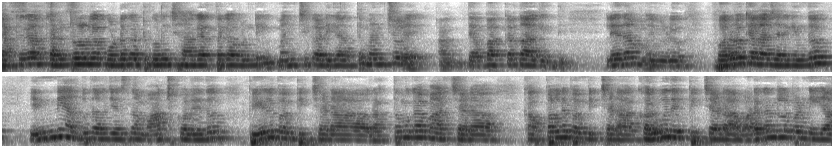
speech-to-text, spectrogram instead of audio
చక్కగా కంట్రోల్గా గుడ్డ కట్టుకొని జాగ్రత్తగా ఉండి మంచిగా అడిగేస్తే మంచోడే. ఆ దెబ్బ అక్కడ తాగిద్ది. లేదా వీడు ఫరోకి ఎలా జరిగిందో ఎన్ని అద్భుతాలు చేసినా మార్చుకోలేదు. పేలు పంపించాడా రక్తముగా మార్చాడా కప్పల్ని పంపించాడా కరువు తెప్పించాడా వడగండ్ల బండియా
